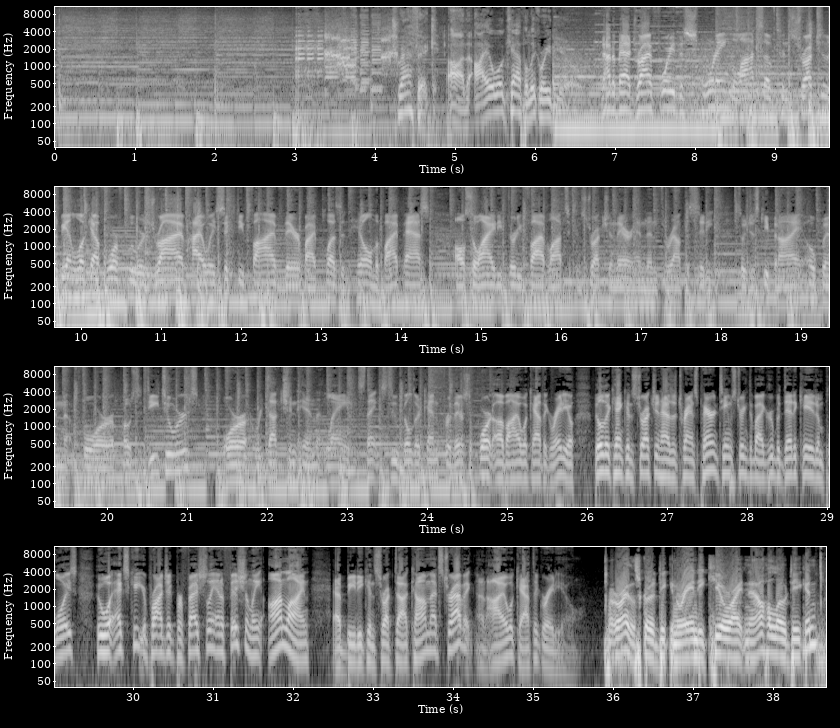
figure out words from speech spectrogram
Traffic on Iowa Catholic Radio. Not a bad drive for you this morning. Lots of construction to be on the lookout for. Fleurs Drive, Highway 65 there by Pleasant Hill and the bypass. Also, I 80 35, lots of construction there, and then throughout the city. So just keep an eye open for posted detours or reduction in lanes. Thanks to Builder Ken for their support of Iowa Catholic Radio. Builder Ken Construction has a transparent team strengthened by a group of dedicated employees who will execute your project professionally and efficiently online at bdconstruct.com. That's traffic on Iowa Catholic Radio. All right, let's go to Deacon Randy Keel right now. Hello, Deacon.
